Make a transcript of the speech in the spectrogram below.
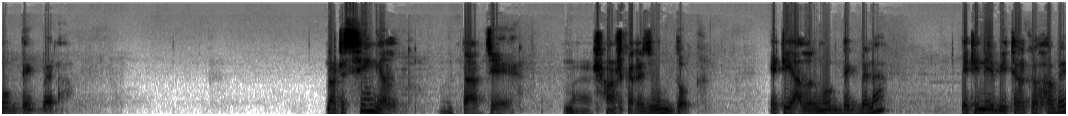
মুখ দেখবে না। নট এ সিঙ্গেল তার যে সংস্কারের যে উদ্যোগ এটি আলোর মুখ দেখবে না, এটি নিয়ে বিতর্ক হবে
